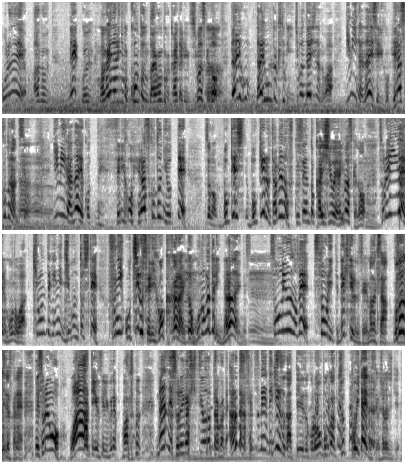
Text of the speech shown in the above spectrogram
俺ねあのねこれまがいなりにもコントの台本とか書いたりしますけどうん。台本台本書く時に一番大事なのは意味がないセリフを減らすことなんですよ、うんうんうん。意味がないこセリフを減らすことによってそのボケしボケるための伏線と回収はやりますけど、それ以外のものは基本的に自分として腑に落ちるセリフを書かないとうん。物語にならないんです、うん。そういうのでストーリーってできてるんですよ山崎さん。ご存知ですかね？でそれをわーっていうセリフでまとなぜそれが必要だったのかってあなたが説明できるのかっていうところを僕はちょっと問いたいですよ正直。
